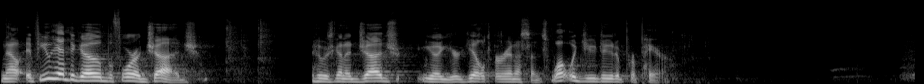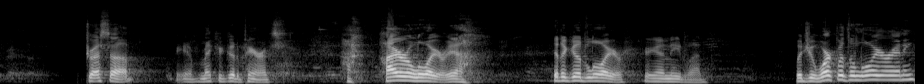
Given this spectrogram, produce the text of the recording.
Now, if you had to go before a judge who was going to judge you know, your guilt or innocence, what would you do to prepare? Dress up. Dress up. You know, make a good appearance. Hire a lawyer, yeah. Get a good lawyer. You're going to need one. Would you work with a lawyer any?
